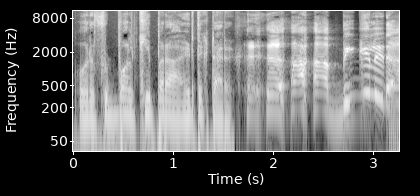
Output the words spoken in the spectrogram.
ஒரு ஃபுட்பால் கீப்பரா எடுத்துக்கிட்டாரு. பிகிலுடா.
